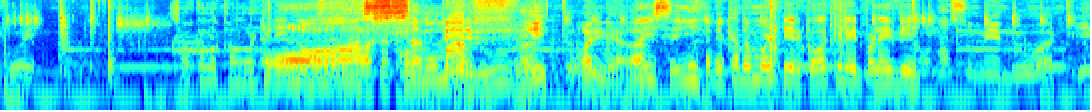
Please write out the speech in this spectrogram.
Foi. Só colocar o morteiro aí. Nossa, como uma luva. perfeito. Olha lá. Olha isso aí. Cadê, cadê o morteiro? Coloca ele aí pra nós ver. O nosso menu aqui.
